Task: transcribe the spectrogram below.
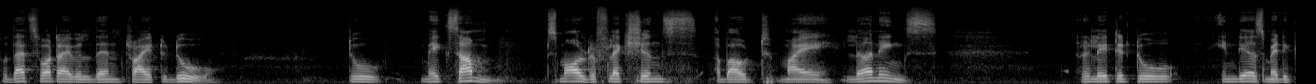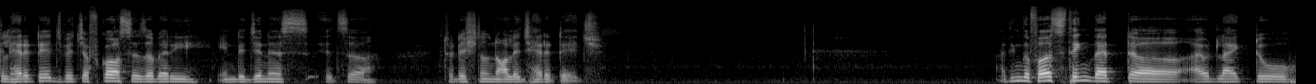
So that's what I will then try to do to make some small reflections about my learnings related to India's medical heritage, which of course is a very indigenous, it's a traditional knowledge heritage. I think the first thing that uh, I would like to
